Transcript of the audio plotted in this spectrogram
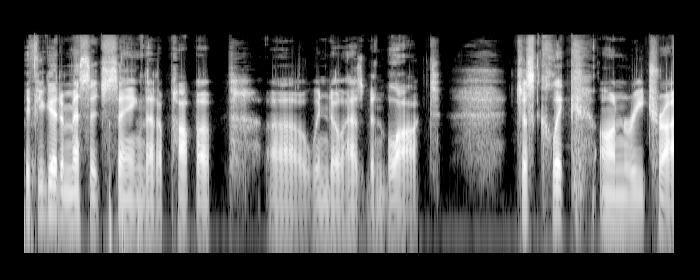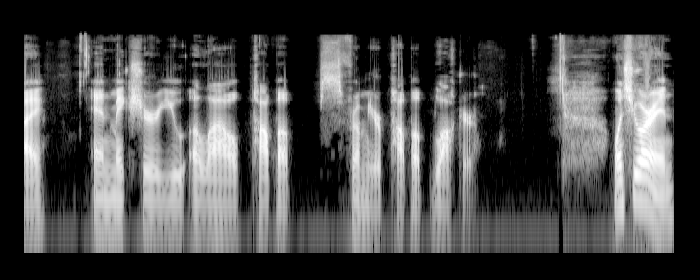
If you get a message saying that a pop-up uh, window has been blocked, just click on retry and make sure you allow pop-ups from your pop-up blocker. Once you are in,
